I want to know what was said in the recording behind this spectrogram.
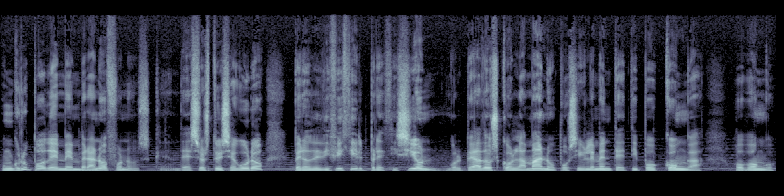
un grupo de membranófonos, de eso estoy seguro, pero de difícil precisión, golpeados con la mano posiblemente tipo conga o bongo.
